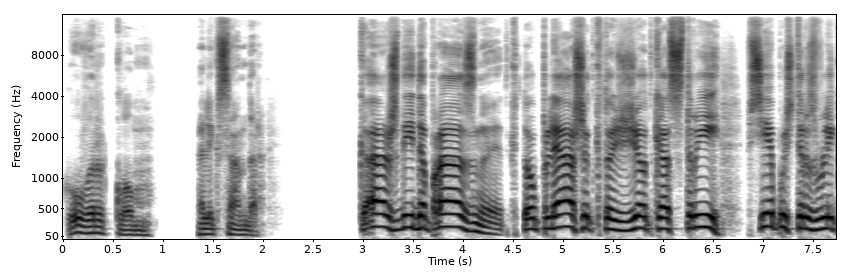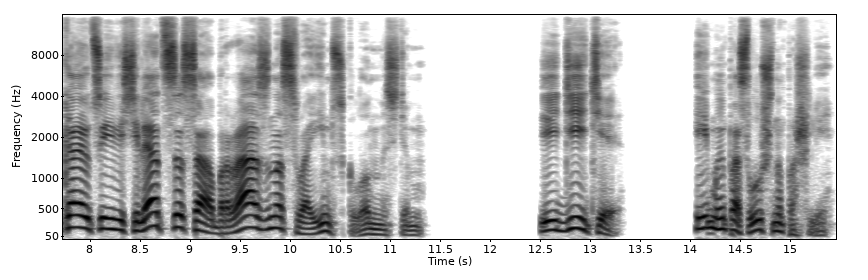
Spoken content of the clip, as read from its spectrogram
Кувырком. Александр. Каждый да празднует. Кто пляшет, кто жжет костры. Все пусть развлекаются и веселятся сообразно своим склонностям. «Идите!» И мы послушно пошли.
